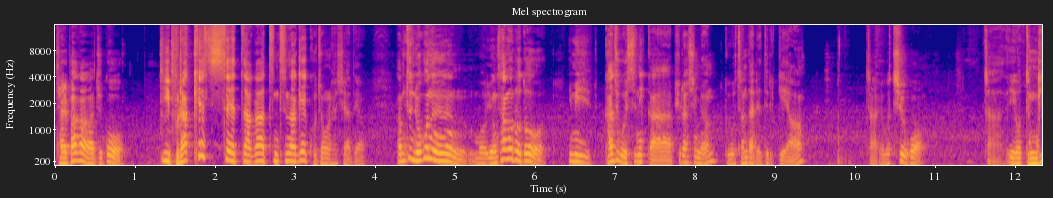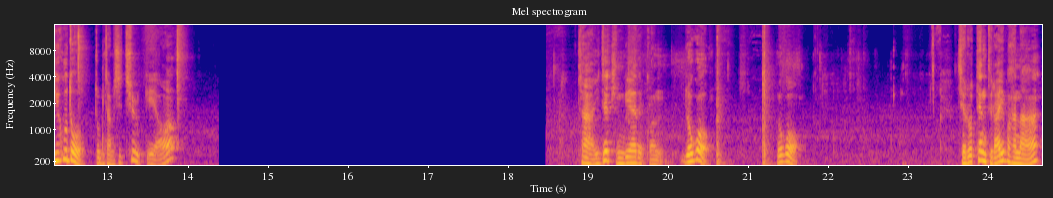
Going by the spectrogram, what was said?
잘 박아가지고, 이 브라켓에다가 튼튼하게 고정을 하셔야 돼요. 아무튼 요거는 뭐 영상으로도 이미 가지고 있으니까 필요하시면 그거 전달해 드릴게요. 자, 요거 치우고. 자, 이거 등기구도 좀 잠시 치울게요. 자, 이제 준비해야 될 건 요거. 요거. 제로텐 드라이브 하나,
